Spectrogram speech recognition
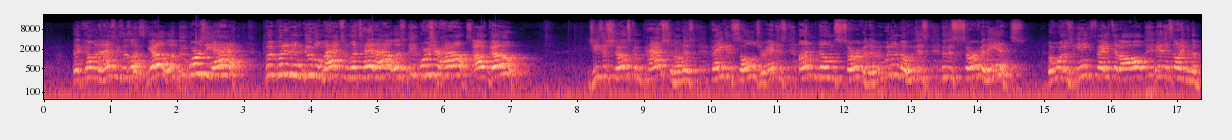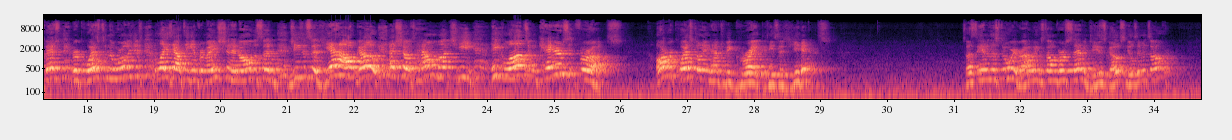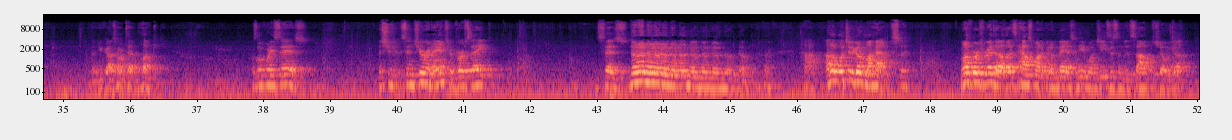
They come and ask. He says, let's go. Where's he at? Put, put it in Google Maps and let's head out. Let's, where's your house? I'll go. Jesus shows compassion on this pagan soldier and his unknown servant. I mean, we don't know who this, who this servant is. Before there's any faith at all, it's not even the best request in the world. He just lays out the information, and all of a sudden, Jesus says, Yeah, I'll go. That shows how much He, he loves and cares for us. Our requests don't even have to be great. And He says, Yes. So that's the end of the story, right? We can stop in verse 7. Jesus goes, heals him, it's over. Now, you guys aren't that lucky. Let's look what He says. The centurion answered, verse 8 says, No, no, no, no, no, no, no, no, no, no, no, no. I don't want you to go to my house. When I first read that, I thought his house might have been a mess and he didn't want Jesus and the disciples showing up.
